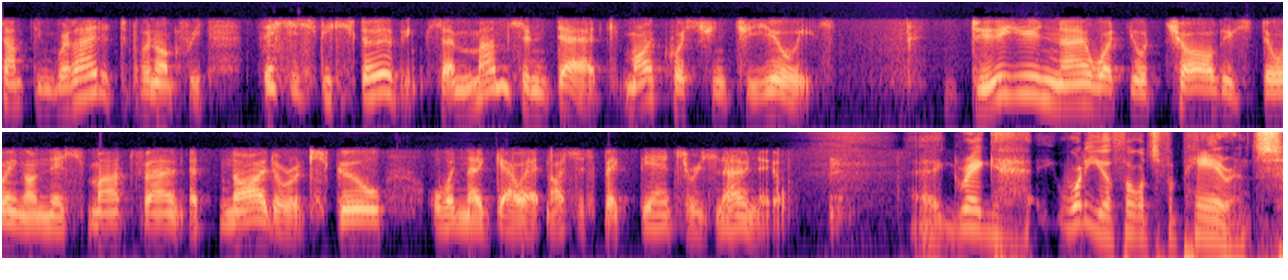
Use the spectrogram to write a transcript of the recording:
something related to pornography. This is disturbing. So, mums and dads, my question to you is do you know what your child is doing on their smartphone at night or at school or when they go out? And I suspect the answer is no, Neil. Uh, Greg, what are your thoughts for parents?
